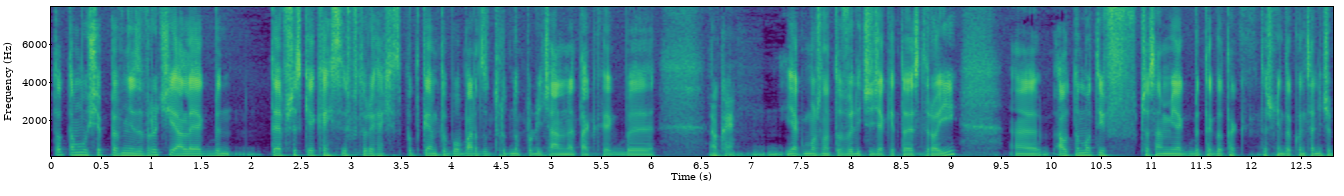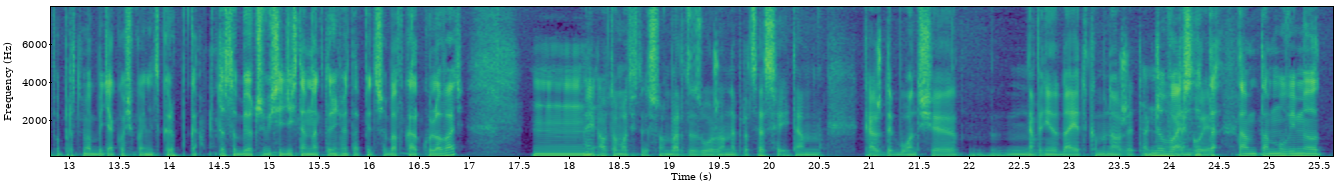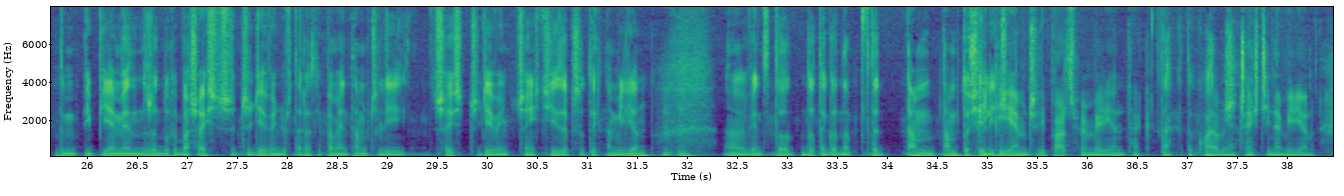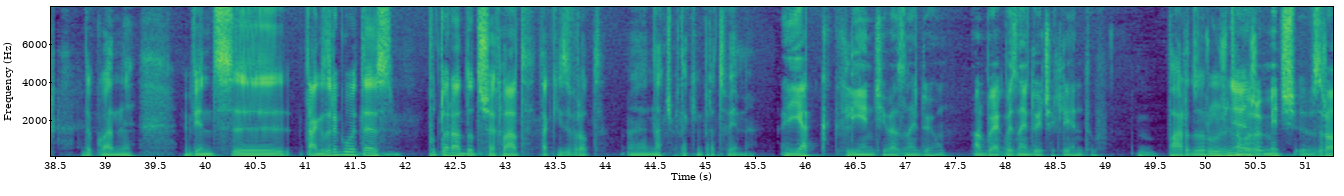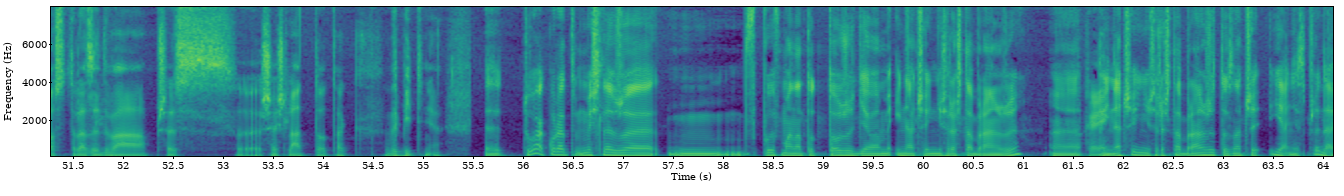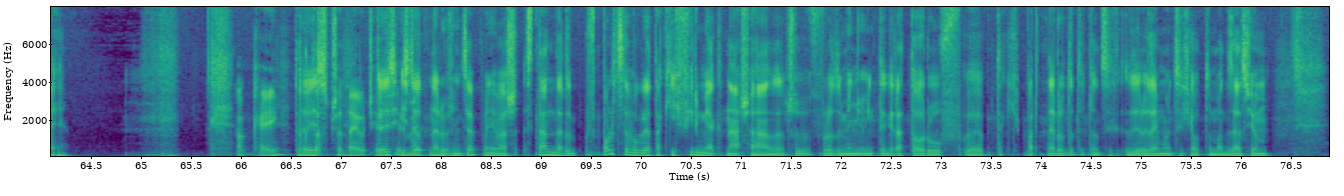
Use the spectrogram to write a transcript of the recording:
to to mu się pewnie zwróci, ale jakby te wszystkie cases, w których ja się spotkałem, to było bardzo trudno policzalne, tak jakby okay. jak można to wyliczyć, jakie to jest ROI. E, automotive czasami jakby tego tak też nie do końca liczy, po prostu ma być jakoś koniec, kropka. To sobie oczywiście gdzieś tam na którymś etapie trzeba wkalkulować. Mm. No i automotive to są bardzo złożone procesy i tam każdy błąd się nawet nie dodaje, tylko mnoży, tak? No właśnie, ta, tam, tam mówimy o tym ppm rzędu chyba 6 czy, czy 9, już teraz nie pamiętam, czyli 6 czy 9 części zepsutych na milion, mhm. E, więc to do tego na, wtedy, tam, tam to się PPM, liczy. PPM, czyli parts per million, tak? Tak, dokładnie. Dobrze, części na milion. Dokładnie. Więc yy, tak, z reguły to jest półtora do trzech lat taki zwrot, yy, na czym takim pracujemy. Jak klienci was znajdują? Albo jak wy znajdujecie klientów? Bardzo różnie. No bo żeby mieć wzrost razy dwa przez 6 lat, to tak wybitnie. E, tu akurat myślę, że mm, wpływ ma na to to, że działamy inaczej niż reszta branży. E, okay. A inaczej niż reszta branży, to znaczy ja nie sprzedaję. Okej, okay. to, to, jest, Ciebie To jest istotna różnica, ponieważ standard, w Polsce w ogóle takich firm jak nasza, znaczy w rozumieniu integratorów, e, takich partnerów dotyczących, zajmujących się automatyzacją,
